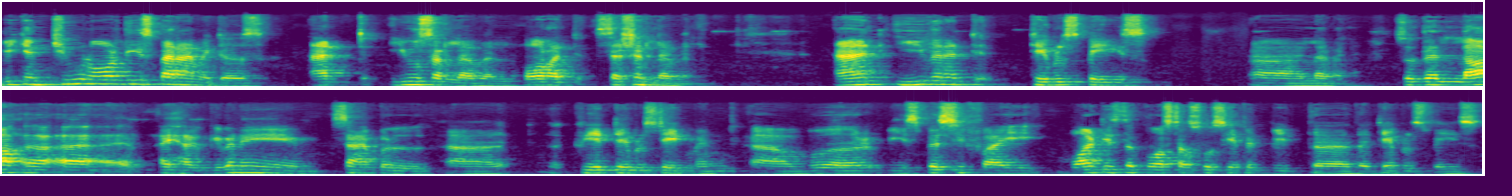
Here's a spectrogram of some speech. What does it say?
we can tune all these parameters at user level or at session level and even at table space uh, level. So the law, uh, uh, I have given a sample uh, create table statement uh, where we specify what is the cost associated with uh, the table space.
